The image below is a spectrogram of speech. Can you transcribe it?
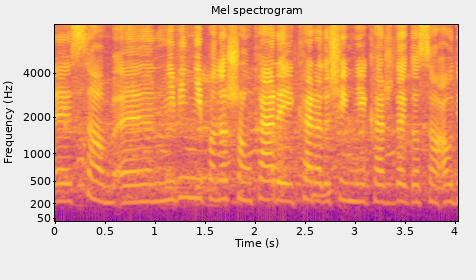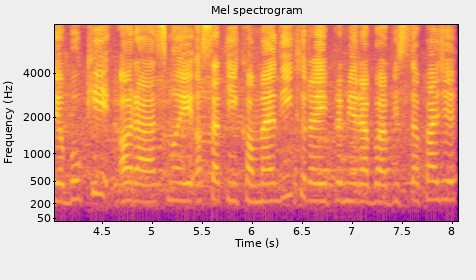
E, Są. e, Niewinni ponoszą kary i kara dosięgnie każdego są audiobooki oraz mojej ostatniej komedii, której premiera była w listopadzie,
